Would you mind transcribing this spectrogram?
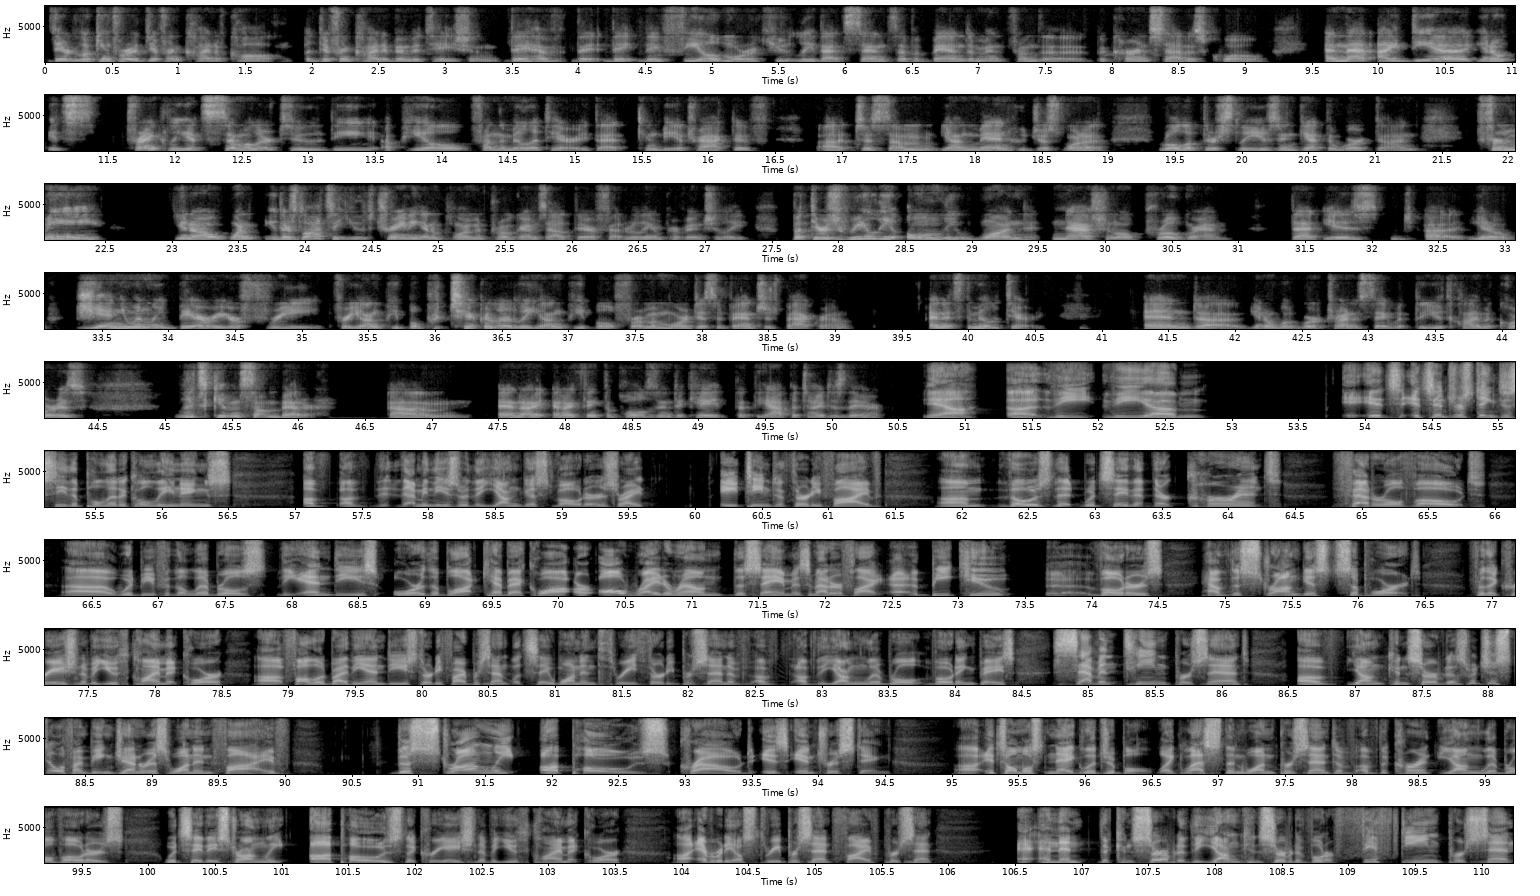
they're looking for a different kind of call a different kind of invitation. They have they they, they feel more acutely that sense of abandonment from the the current status quo. And that idea you know it's frankly it's similar to the appeal from the military that can be attractive uh, to some young men who just want to roll up their sleeves and get the work done. For me you know when there's lots of youth training and employment programs out there federally and provincially but there's really only one national program that is uh, you know genuinely barrier free for young people particularly young people from a more disadvantaged background and it's the military. And uh, you know what we're trying to say with the youth climate corps is let's give them something better. Um, and i and i think the polls indicate that the appetite is there. Yeah. Uh, the the um, it's it's interesting to see the political leanings of of I mean these are the youngest voters, right? 18 to 35. Um, those that would say that their current federal vote uh, would be for the Liberals, the NDs, or the Bloc Québécois are all right around the same. As a matter of fact, uh, BQ uh, voters have the strongest support for the creation of a youth climate corps, uh, followed by the NDs, 35%, let's say one in three, 30% of, of, of the young liberal voting base, 17% of young conservatives, which is still, if I'm being generous, one in five. The strongly oppose crowd is interesting. Uh, it's almost negligible. Like less than 1% of, of the current young liberal voters would say they strongly oppose the creation of a youth climate corps. Uh, everybody else, 3%, 5%. And then the conservative, the young conservative voter, 15%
